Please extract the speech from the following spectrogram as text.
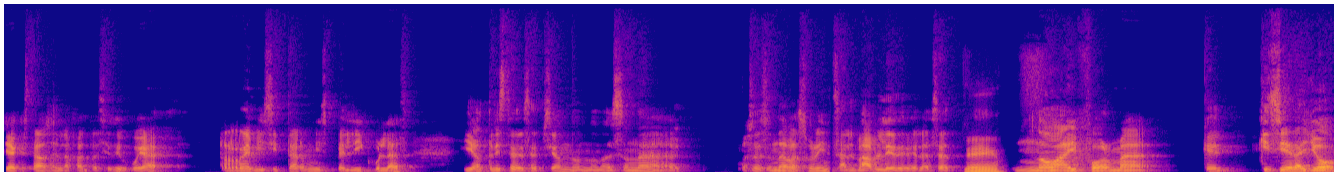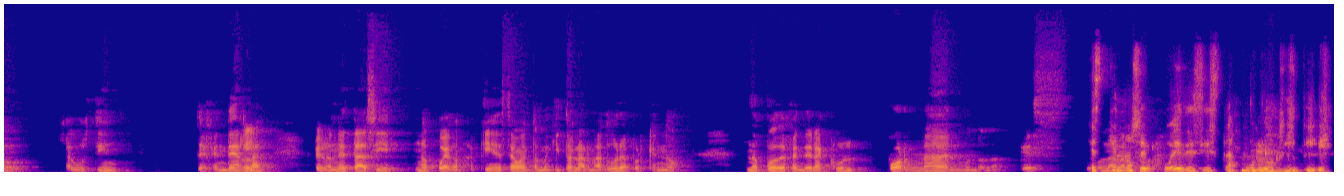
ya que estamos en la fantasía, digo, voy a revisitar mis películas. Y oh, triste decepción, no, no, no, es una, o sea, es una basura insalvable de verdad, o sea, no hay forma que quisiera yo, Agustín, defenderla, pero neta así no puedo, aquí en este momento me quito la armadura porque no, no puedo defender a Krull por nada del mundo, ¿no? Es es que no se puede, sí está muy horrible.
